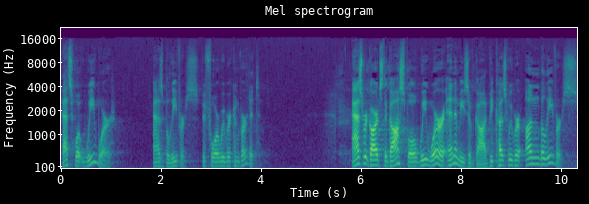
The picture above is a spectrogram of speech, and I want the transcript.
That's what we were as believers before we were converted. As regards the gospel, we were enemies of God because we were unbelievers.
